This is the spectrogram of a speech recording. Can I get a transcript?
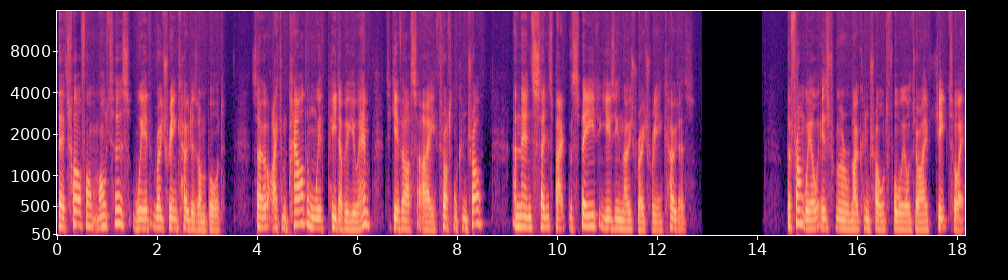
They're 12 volt motors with rotary encoders on board. So I can power them with PWM to give us a throttle control and then sense back the speed using those rotary encoders. The front wheel is from a remote controlled four-wheel drive Jeep toy.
